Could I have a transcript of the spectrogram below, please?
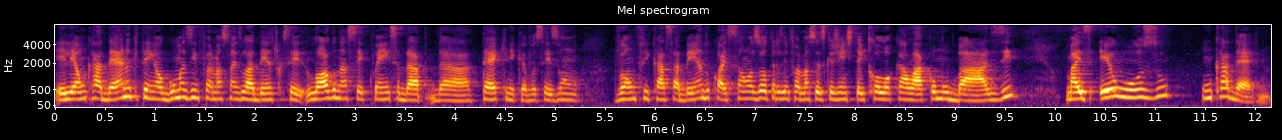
Ele é um caderno que tem algumas informações lá dentro, que você, logo na sequência da, da técnica vocês vão, vão ficar sabendo quais são as outras informações que a gente tem que colocar lá como base, mas eu uso um caderno.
